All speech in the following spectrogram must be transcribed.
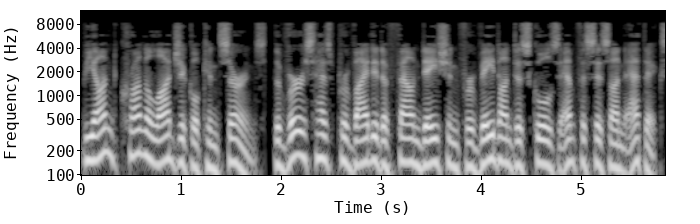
Beyond chronological concerns, the verse has provided a foundation for Vedanta school's emphasis on ethics,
